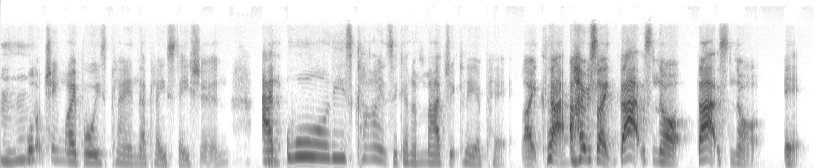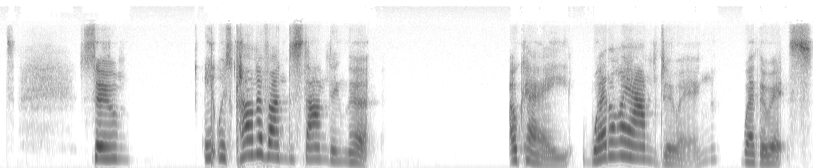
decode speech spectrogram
Mhm. watching my boys playing their playstation and all these clients are going to magically appear. Like that i was like that's not that's not it. So it was kind of understanding that okay when i am doing whether it's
